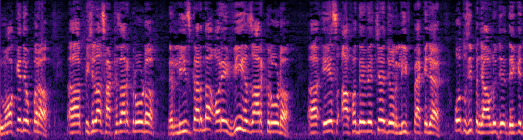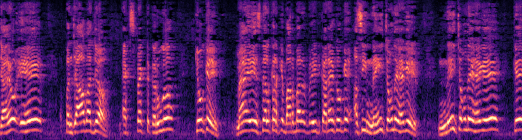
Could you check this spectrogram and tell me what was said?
ਮੌਕੇ ਦੇ ਉੱਪਰ ਅ, ਪਿਛਲਾ 60000 ਕਰੋੜ ਰਿਲੀਜ਼ ਕਰਨ ਦਾ ਔਰ ਇਹ 20000 ਕਰੋੜ ਇਸ ਆਫਤ ਦੇ ਵਿੱਚ ਜੋ ਰਿਲੀਫ ਪੈਕੇਜ ਹੈ ਉਹ ਤੁਸੀਂ ਪੰਜਾਬ ਨੂੰ ਜੇ- ਦੇ ਕੇ ਜਾਇਓ, ਇਹ ਪੰਜਾਬ ਅੱਜ ਐਕਸਪੈਕਟ ਕਰੂਗਾ, ਕਿਉਂਕਿ ਮੈਂ ਇਸ ਗੱਲ ਕਰਕੇ ਬਾਰ-ਬਾਰ ਵੇਟ ਕਰ ਰਿਹਾ, ਕਿਉਂਕਿ ਅਸੀਂ ਨਹੀਂ ਚਾਹੁੰਦੇ ਹੈਗੇ, ਨਹੀਂ ਚਾਹੁੰਦੇ ਹੈਗੇ ਕਿ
